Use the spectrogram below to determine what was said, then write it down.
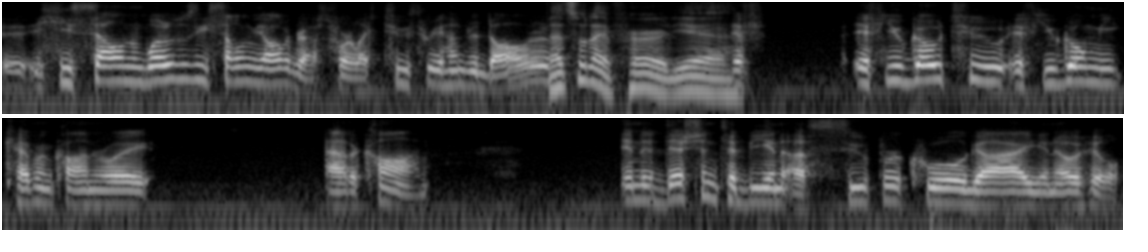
uh, he's selling what was he selling the autographs for like two three hundred dollars that's what I've heard. Yeah. if if you go to if you go meet kevin conroy at a con in addition to being a super cool guy you know he'll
